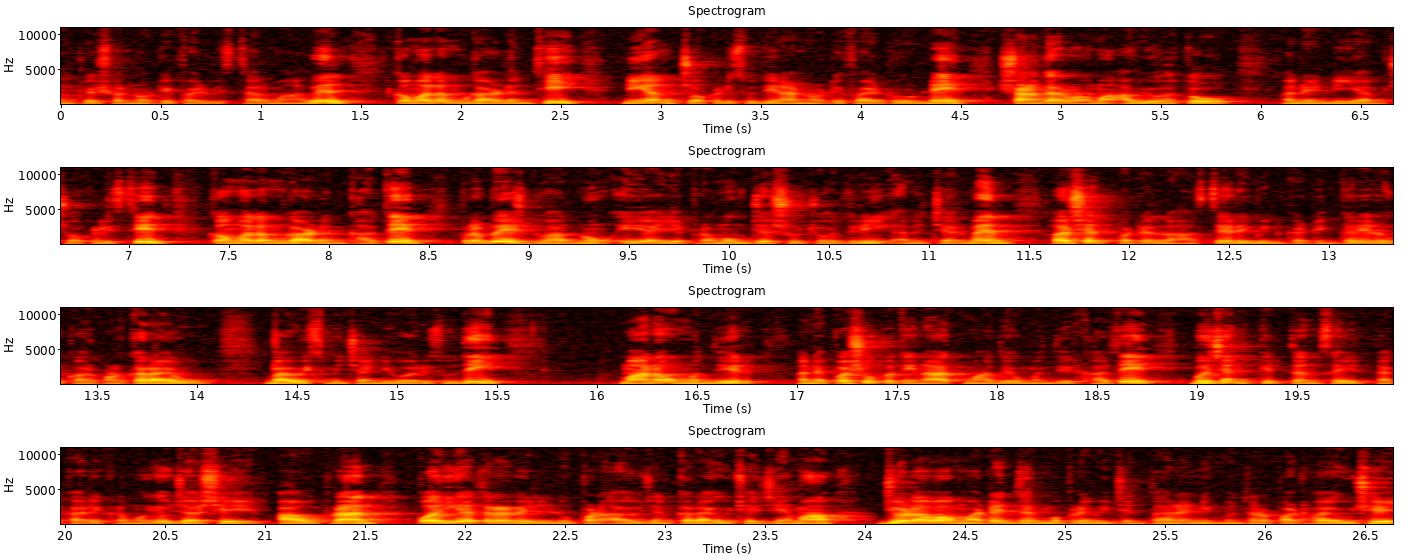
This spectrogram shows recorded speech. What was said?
અંકલેશ્વર નોટિફાઈડ વિસ્તારમાં આવેલ કમલમ ગાર્ડનથી નિયમ ચોકડી સુધીના નોટિફાઈડ રોડને શણગારવામાં આવ્યો હતો અને નિયમ ચોકડી સ્થિત કમલમ ગાર્ડન ખાતે પ્રવેશદ્વારનું એઆઈએ પ્રમુખ જશુ ચૌધરી અને ચેરમેન હર્ષદ પટેલના હસ્તે રિબિન કટિંગ કરી લોકાર્પણ કરાયું. બાવીસમી જાન્યુઆરી સુધી માનવ મંદિર અને પશુપતિનાથ મહાદેવ મંદિર ખાતે ભજન કીર્તન સહિતના કાર્યક્રમો યોજાશે. આ ઉપરાંત પદયાત્રા રેલીનું પણ આયોજન કરાયું છે, જેમાં જોડાવા માટે ધર્મપ્રેમી જનતાને નિમંત્રણ પાઠવાયું છે.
